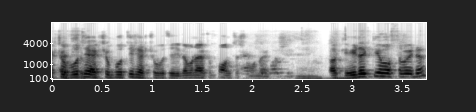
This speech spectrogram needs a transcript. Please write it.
একশো পঁচিশ একশো পঁচিশ একশো পঁচিশ এটা মানে একশো পঞ্চাশ মনে হয়। ওকে এটা কি অবস্থা ভাই এটা?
